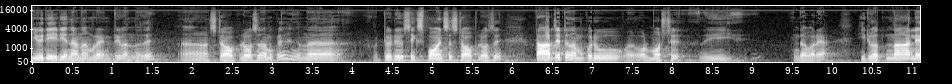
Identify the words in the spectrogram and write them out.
ഈ ഒരു ഏരിയയിൽ നിന്നാണ് നമ്മൾ എൻട്രി വന്നത്. സ്റ്റോപ്പ് ലോസ് നമുക്ക് ഒരു six points stop loss target നമുക്കൊരു ഓൾമോസ്റ്റ് ഈ എന്താ പറയുക ഇരുപത്തിനാല്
